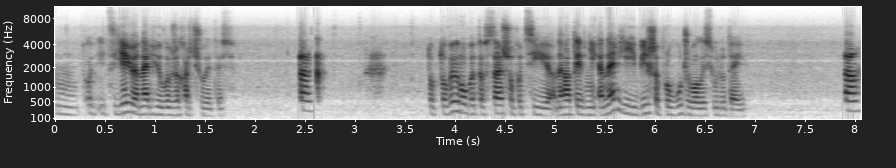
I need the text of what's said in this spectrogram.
М, От і цією енергією ви вже харчуєтесь. Так, Тобто ви робите все, щоб ці негативні енергії більше пробуджувались у людей. так.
